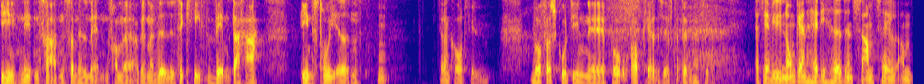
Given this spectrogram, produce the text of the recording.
i 1913, som hed Manden fra mørket. Man ved vist ikke helt, hvem der har instrueret den. Det var en kort film. Hvorfor skulle din øh, bog opkaldes efter den her film? Altså, jeg ville enormt gerne have, at de havde den samtale om,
